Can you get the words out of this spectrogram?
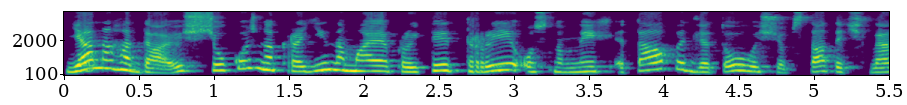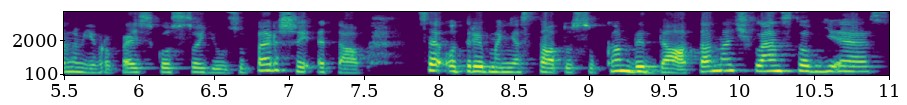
Я нагадаю, що кожна країна має пройти три основних етапи для того, щоб стати членом Європейського Союзу. Перший етап це отримання статусу кандидата на членство в ЄС.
